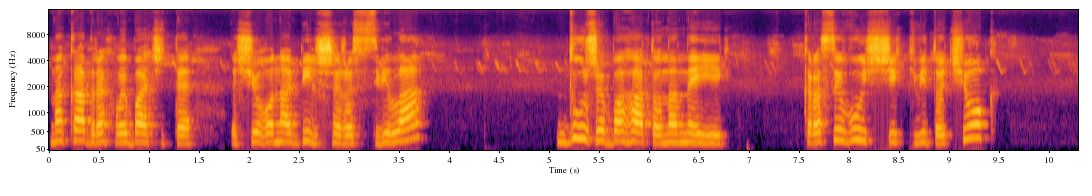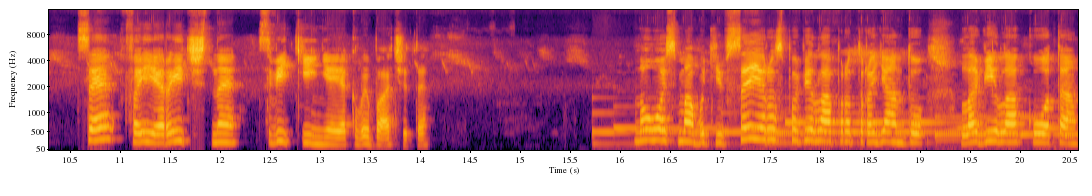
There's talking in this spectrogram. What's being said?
На кадрах ви бачите, що вона більше розцвіла, дуже багато на неї красивущих квіточок. Це феєричне цвітіння, як ви бачите. Ну, ось, мабуть, і все я розповіла про троянду лавіла кота.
